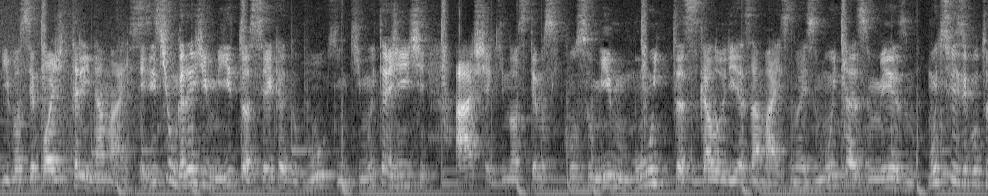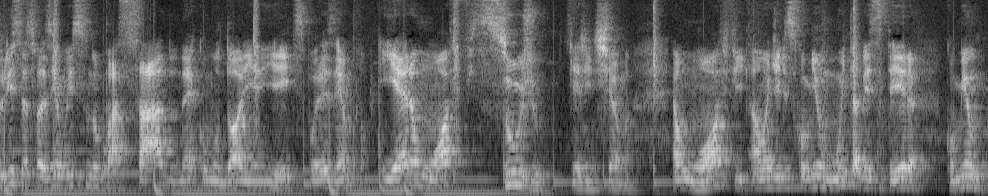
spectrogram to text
e você pode treinar mais. Existe um grande mito acerca do bulking que muita gente acha que nós temos que consumir muitas calorias a mais, mas muitas mesmo. Muitos fisiculturistas faziam isso no passado, né, como Dorian Yates, por exemplo, e era um off sujo, que a gente chama. É um off onde eles comiam muita besteira, comiam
